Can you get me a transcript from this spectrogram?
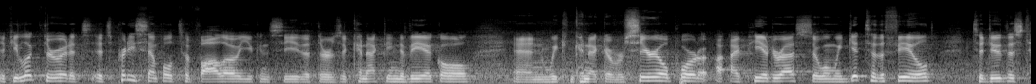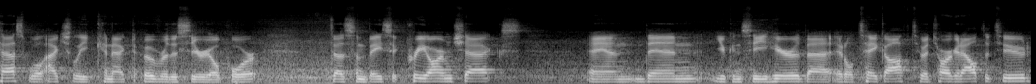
if you look through it, it's, it's pretty simple to follow. You can see that there's a connecting the vehicle and we can connect over serial port uh, IP address. So when we get to the field to do this test, we'll actually connect over the serial port. Does some basic pre-arm checks. And then you can see here that it'll take off to a target altitude.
